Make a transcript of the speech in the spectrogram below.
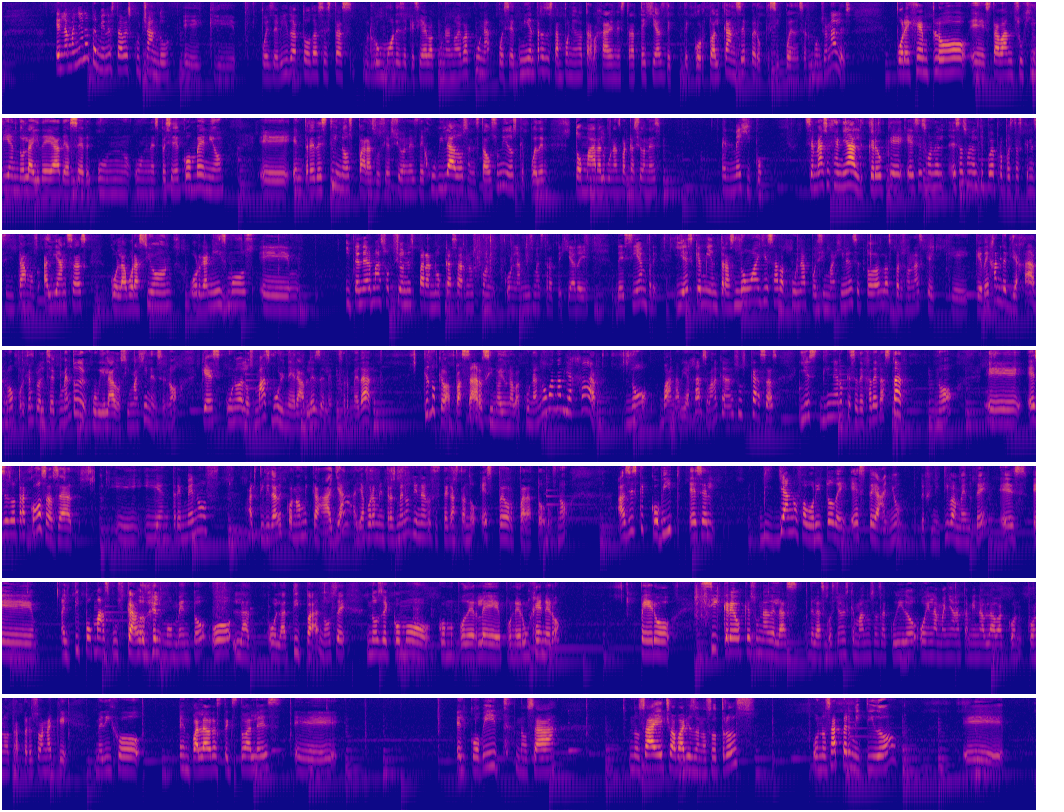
En la mañana también estaba escuchando eh, que pues debido a todas estas rumores de que si hay vacuna no hay vacuna, pues eh, mientras están poniendo a trabajar en estrategias de, corto alcance, pero que sí pueden ser funcionales. Por ejemplo, eh, estaban sugiriendo la idea de hacer una especie de convenio eh, entre destinos para asociaciones de jubilados en Estados Unidos que pueden tomar algunas vacaciones en México se me hace genial. Creo que ese son el, esas son el tipo de propuestas que necesitamos. Alianzas, colaboración, organismos eh, y tener más opciones para no casarnos con, la misma estrategia de, siempre. Y es que mientras no hay esa vacuna, pues imagínense todas las personas que, que, dejan de viajar, ¿no? Por ejemplo, el segmento de jubilados, imagínense, ¿no? Que es uno de los más vulnerables de la enfermedad. ¿Qué es lo que va a pasar si no hay una vacuna? No van a viajar, no van a viajar, se van a quedar en sus casas y es dinero que se deja de gastar, ¿no? Eh, esa es otra cosa, o sea, y, entre menos actividad económica haya, allá afuera, mientras menos dinero se esté gastando, es peor para todos, ¿no? Así es que COVID es el villano favorito de este año, definitivamente. Es eh, el tipo más buscado del momento o la, o la tipa, no sé, no sé cómo, cómo poderle poner un género, pero sí creo que es una de las, de las cuestiones que más nos ha sacudido. Hoy en la mañana también hablaba con, con otra persona que me dijo en palabras textuales, eh, el COVID nos ha, nos ha hecho a varios de nosotros o nos ha permitido eh,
